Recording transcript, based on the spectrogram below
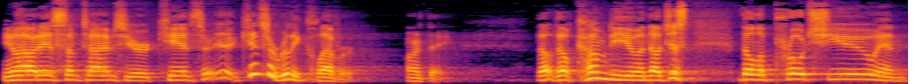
You know how it is sometimes your kids are, eh, kids are really clever, aren't they? They'll, they'll come to you and they'll just, they'll approach you and,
